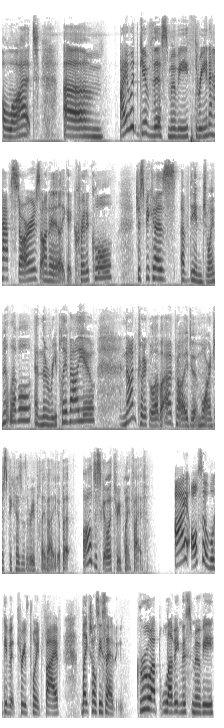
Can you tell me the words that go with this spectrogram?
a lot. Um, I would give this movie three and a half stars on a like a critical, just because of the enjoyment level and the replay value. Non-critical level, I would probably do it more just because of the replay value, but I'll just go with three point five. I also will give it 3.5. Like Chelsea said, grew up loving this movie.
